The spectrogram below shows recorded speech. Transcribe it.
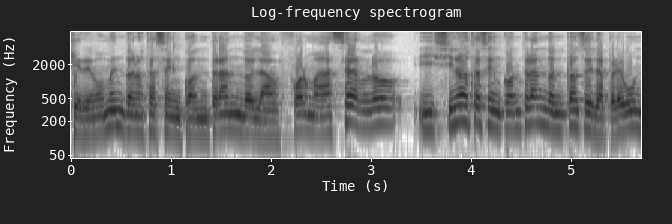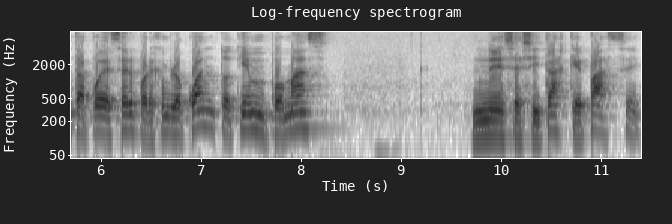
que de momento no estás encontrando la forma de hacerlo y si no lo estás encontrando entonces la pregunta puede ser por ejemplo cuánto tiempo más necesitas que pase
